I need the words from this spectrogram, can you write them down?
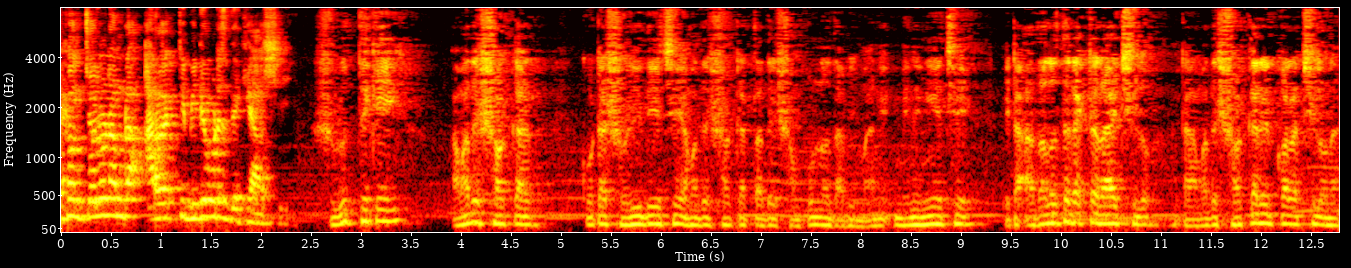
এখন চলুন আমরা আরও একটি ভিডিও ফুটেজ দেখে আসি। শুরুর থেকেই আমাদের সরকার কোটা সরিয়ে দিয়েছে আমাদের সরকার তাদের সম্পূর্ণ দাবি মানে মেনে নিয়েছে। এটা আদালতের একটা রায় ছিল এটা আমাদের সরকারের করা ছিল না।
